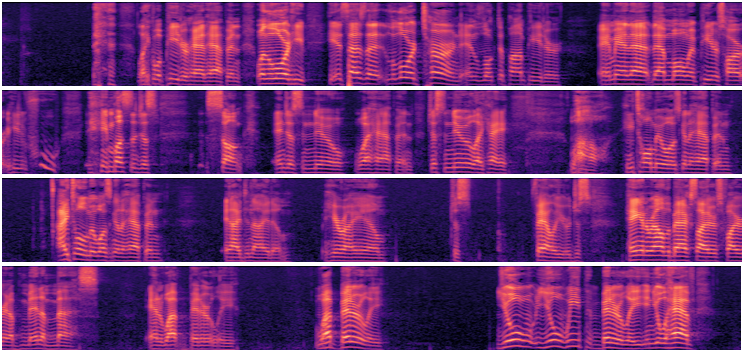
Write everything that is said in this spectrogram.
like what Peter had happen when the Lord, he, it says that the Lord turned and looked upon Peter. And man, that, that moment, Peter's heart, he, whew, he must have just sunk and just knew what happened. Just knew, like, hey, wow, he told me what was going to happen. I told him it wasn't going to happen, and I denied him. Here I am, just failure, just hanging around the backsliders fire in a, in a mess, and wept bitterly. Wept bitterly. You'll, you'll weep bitterly, and you'll have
